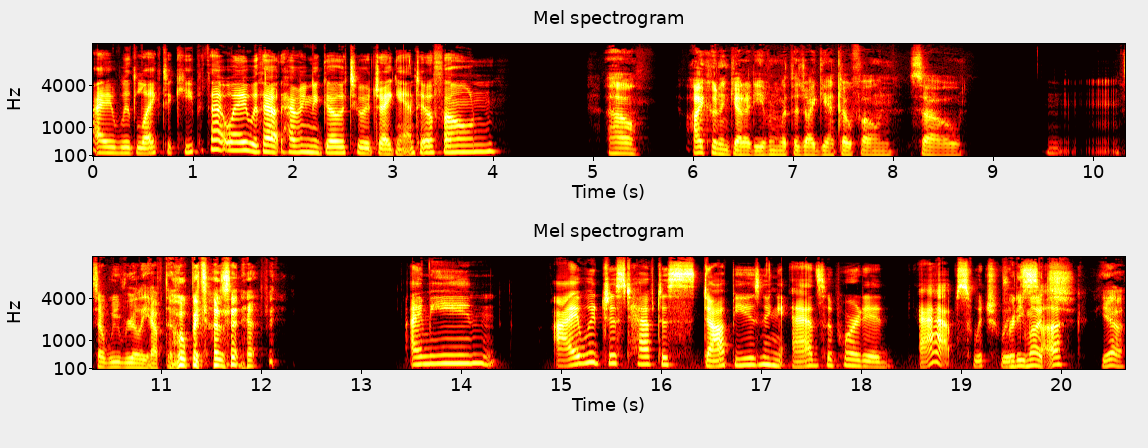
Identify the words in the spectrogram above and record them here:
I would like to keep it that way without having to go to a gigantophone. Oh, I couldn't get it even with the gigantophone. So, Mm. so we really have to hope it doesn't happen. I mean, I would just have to stop using ad supported apps, which would Pretty much. suck. Yeah.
